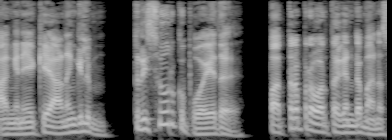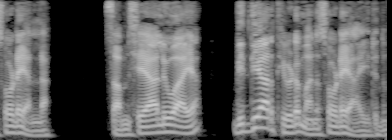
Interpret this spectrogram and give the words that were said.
അങ്ങനെയൊക്കെയാണെങ്കിലും തൃശൂർക്ക് പോയത് പത്രപ്രവർത്തകന്റെ മനസ്സോടെയല്ല. സംശയാലുവായ വിദ്യാർത്ഥിയുടെ മനസ്സോടെ ആയിരുന്നു.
